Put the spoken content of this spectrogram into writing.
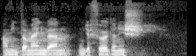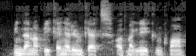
amint a mennyben, úgy a földön is. Mindennapi kenyerünket add meg nékünk ma,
